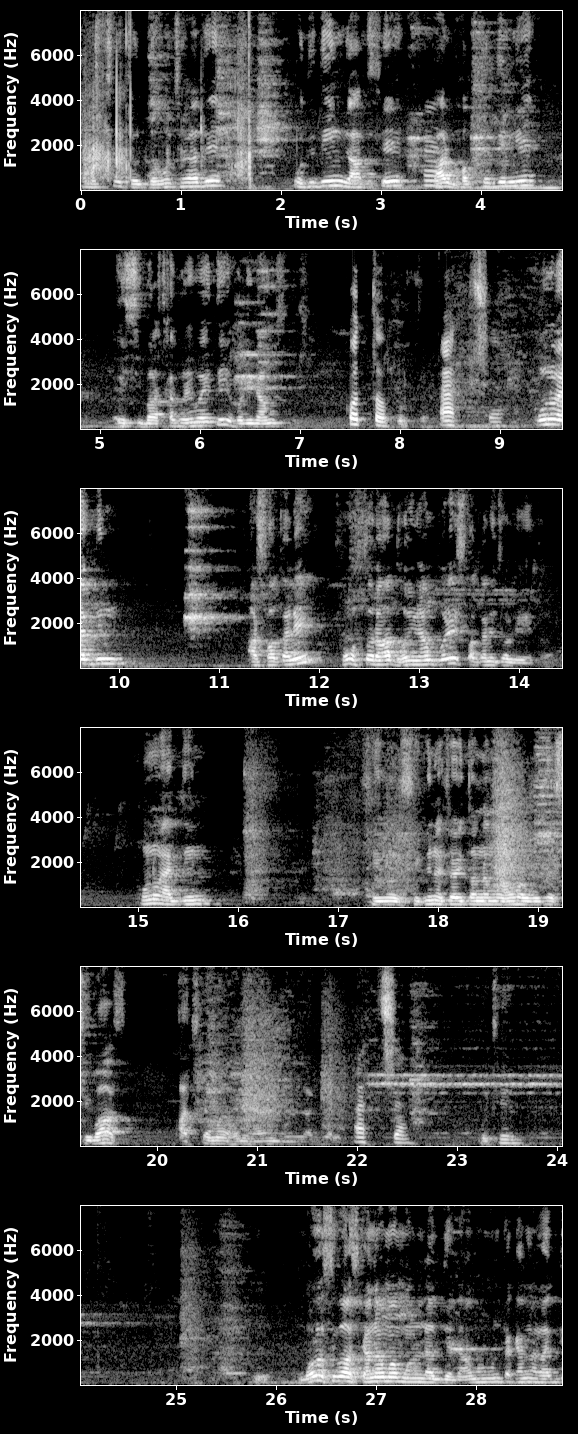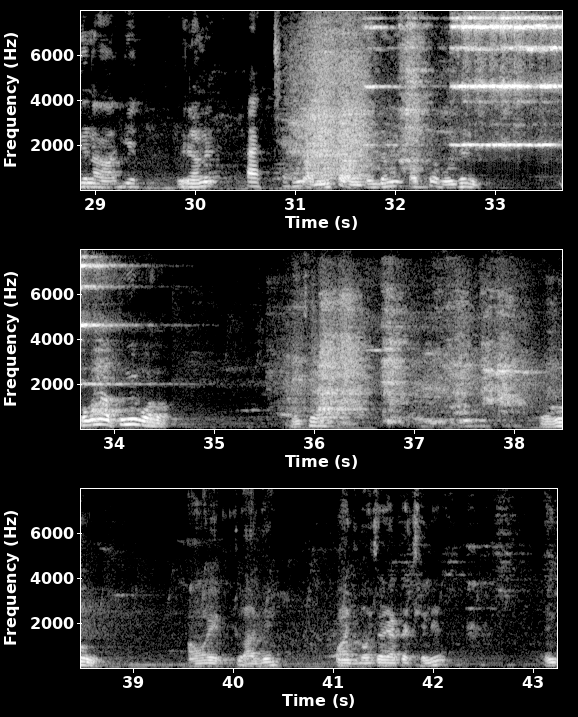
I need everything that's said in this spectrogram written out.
পাঁচশো চোদ্দ বছর আগে প্রতিদিন রাত্রে হ্যাঁ। তার ভক্তদের নিয়ে এই শিবাসাগরের বাড়িতে হরিনাম করতো। করতো। আচ্ছা। কোনো একদিন আর সকালে সমস্ত রাত হরিনাম করে সকালে চলে যেত কোনো একদিন শ্রী- শ্রীকৃষ্ণ চৈতন্য মহাপ্রভুকে শিবাস আজকে আমার হরিনামে মনে লাগবে আচ্ছা। বলছে বলো শিবাস কেন আমার মনে লাগছে না? আমার মনটা কেন লাগছে না আজকে হরিনামে? আচ্ছা। আপনি তো অন্তর্জামী শব্দ বোঝেন বলো না তুমি বলো। প্রভু আমার একটু আগে পাঁচ বছর একটা ছেলে এই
